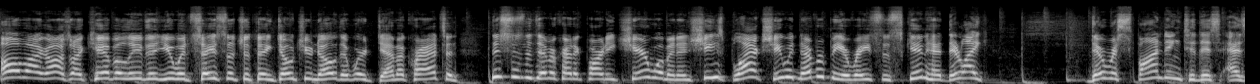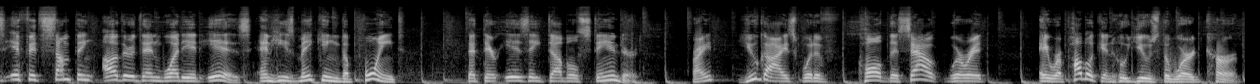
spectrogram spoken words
oh my gosh, I can't believe that you would say such a thing. Don't you know that we're Democrats? And this is the Democratic Party chairwoman, and she's black. She would never be a racist skinhead. They're like, they're responding to this as if it's something other than what it is. And he's making the point that there is a double standard, right? You guys would have called this out were it a Republican who used the word curb.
